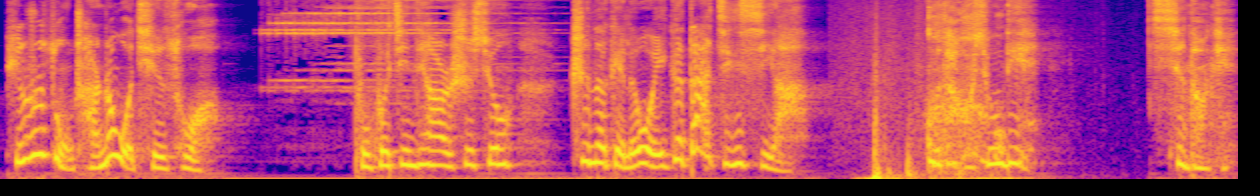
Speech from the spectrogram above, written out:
平时总缠着我切磋。不过今天二师兄真的给了我一个大惊喜啊！我大虎兄弟，见到你，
